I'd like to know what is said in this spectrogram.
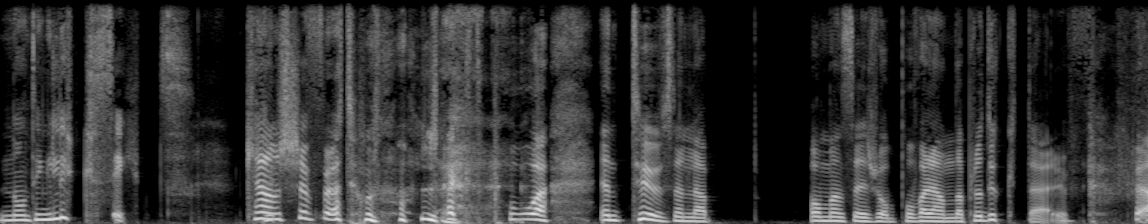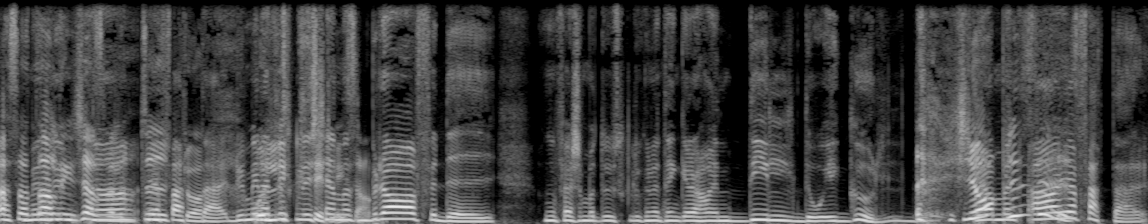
någonting lyxigt. Kanske för att hon har lagt på en tusenlapp om man säger så på varenda produkt där. Alltså att Men allting du, känns ja, väldigt dyrt jag fattar. och, Du menar och att det skulle kännas liksom. bra för dig, ungefär som att du skulle kunna tänka dig att ha en dildo i guld? Ja, men, precis. Ja, jag fattar.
